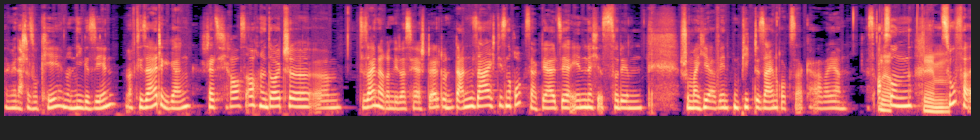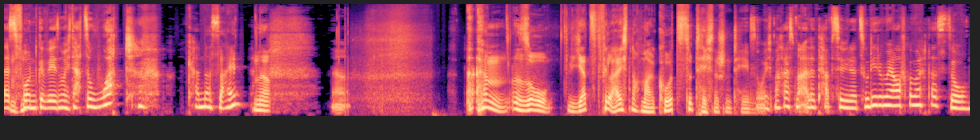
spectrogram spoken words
Und mir dachte so, okay, noch nie gesehen. Und auf die Seite gegangen, stellt sich raus, auch eine deutsche ähm, Designerin, die das herstellt. Und dann sah ich diesen Rucksack, der halt sehr ähnlich ist zu dem schon mal hier erwähnten Peak Design Rucksack. Aber ja, ist auch ja, so ein dem, Zufallsfund mhm. gewesen, wo ich dachte so, what? Kann das sein? Ja. Ja. So, jetzt vielleicht noch mal kurz zu technischen Themen. So, ich mache erstmal alle Tabs hier wieder zu, die du mir aufgemacht hast. So.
